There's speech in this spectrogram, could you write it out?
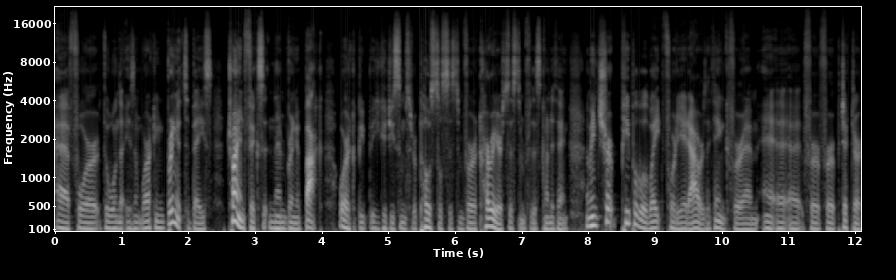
uh, for the one that isn't working, bring it to base, try and fix it, and then bring it back. Or it could be you could use some sort of postal system for a courier system for this kind of thing. I mean, sure, people will wait 48 hours, I think, for um for for a particular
